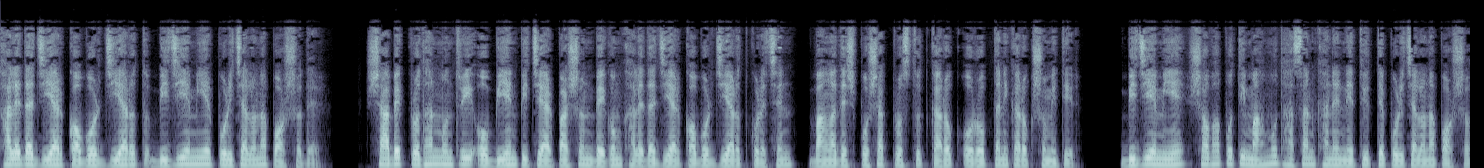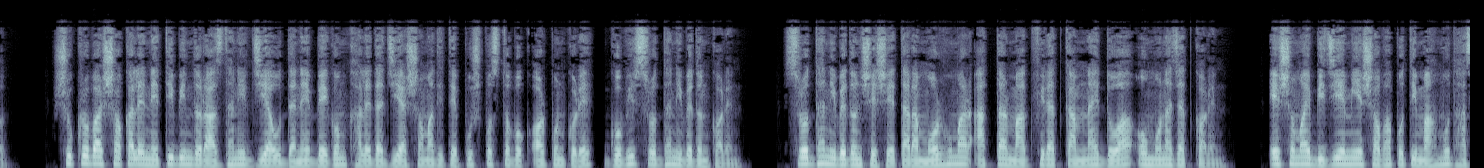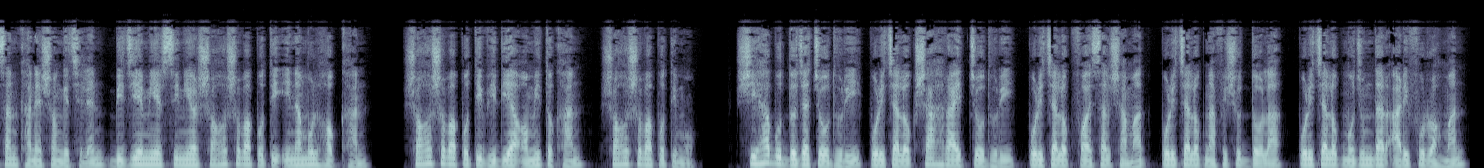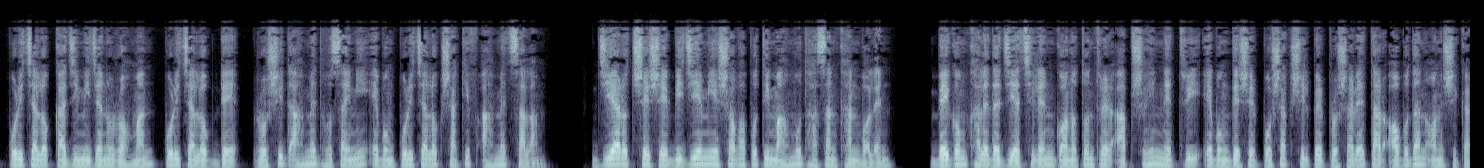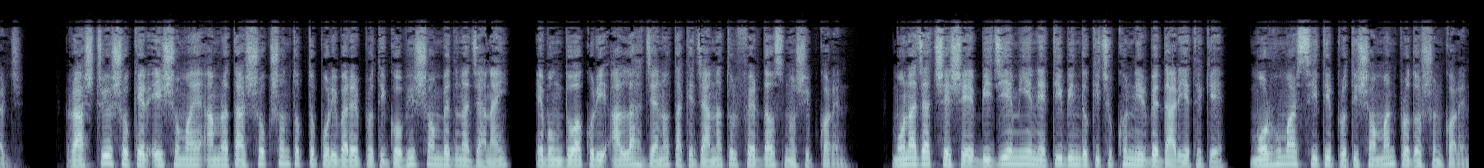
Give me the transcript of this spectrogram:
খালেদা জিয়ার কবর জিয়ারত বিজিএমইয়ের পরিচালনা পর্ষদের। সাবেক প্রধানমন্ত্রী ও বিএনপি চেয়ারপারসন বেগম খালেদা জিয়ার কবর জিয়ারত করেছেন বাংলাদেশ পোশাক প্রস্তুতকারক ও রপ্তানিকারক সমিতির। বিজিএমইএ সভাপতি মাহমুদ হাসান খানের নেতৃত্বে পরিচালনা পর্ষদ। শুক্রবার সকালে নেতৃবৃন্দ রাজধানীর জিয়া উদ্যানে বেগম খালেদা জিয়ার সমাধিতে পুষ্পস্তবক অর্পণ করে গভীর শ্রদ্ধা নিবেদন করেন। শ্রদ্ধা নিবেদন শেষে তারা মরহুমার আত্মার মাগফিরাত কামনায় দোয়া ও মোনাজাত করেন। এ সময় বিজিএমইএ সভাপতি মাহমুদ হাসান খানের সঙ্গে ছিলেন বিজিএমইএর সিনিয়র সহসভাপতি ইনামুল হক খান, সহসভাপতি ভিদিয়া অমিত খান, সহসভাপতি মো. শিহাব উদ্দোজা চৌধুরী, পরিচালক শাহ রাইদ চৌধুরী, পরিচালক ফয়সাল সামাদ, পরিচালক নাফিসুদ্দৌলা পরিচালক মজুমদার আরিফুর রহমান, পরিচালক কাজী মিজানুর রহমান, পরিচালক ডে রশিদ আহমেদ হোসাইনি এবং পরিচালক শাকিফ আহমেদ সালাম। জিয়ারত শেষে বিজিএমইএ সভাপতি মাহমুদ হাসান খান বলেন বেগম খালেদা জিয়া ছিলেন গণতন্ত্রের আপসহীন নেত্রী এবং দেশের পোশাক শিল্পের প্রসারে তার অবদান অনস্বীকার্য। রাষ্ট্রীয় শোকের এই সময়ে আমরা তার শোকসন্তপ্ত পরিবারের প্রতি গভীর সম্বেদনা জানাই এবং দোয়া করি আল্লাহ যেন তাকে জান্নাতুল ফেরদাউস নসিব করেন। মোনাজাত শেষে বিজিএমইএ নেতৃবৃন্দ কিছুক্ষণ নির্বে দাঁড়িয়ে থেকে মরহুমার স্মৃতির প্রতি সম্মান প্রদর্শন করেন।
